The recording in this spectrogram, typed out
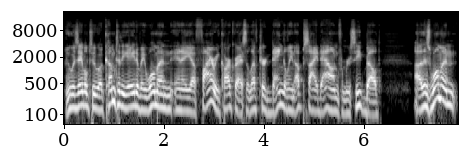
who was able to uh, come to the aid of a woman in a uh, fiery car crash that left her dangling upside down from her seatbelt. Uh, this woman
